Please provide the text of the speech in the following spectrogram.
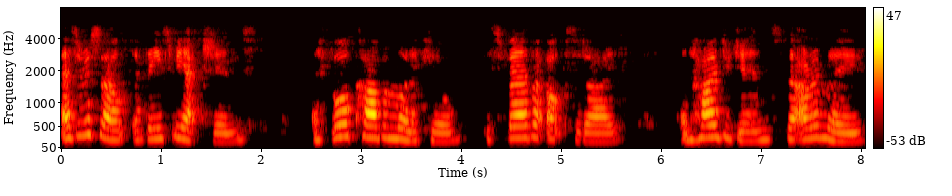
As a result of these reactions, a four-carbon molecule is further oxidized and hydrogens that are removed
